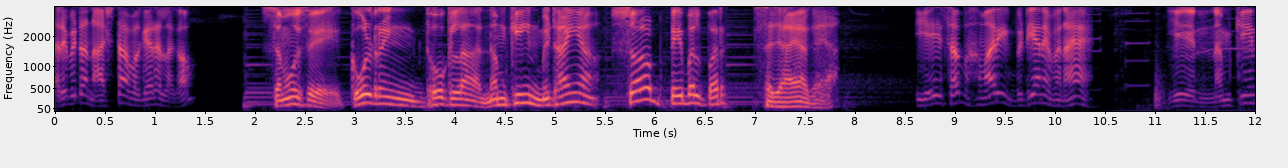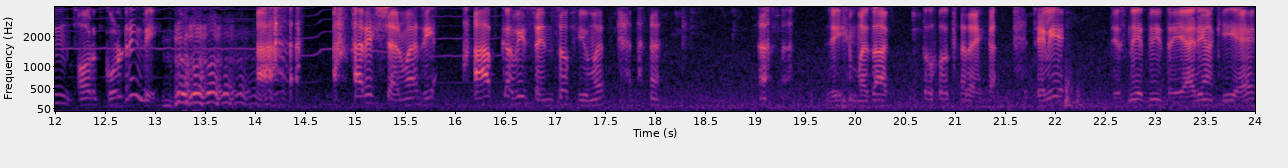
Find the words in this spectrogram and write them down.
अरे बेटा नाश्ता वगैरह लगाओ। समोसे कोल्ड ड्रिंक ढोकला नमकीन मिठाइयाँ सब टेबल पर सजाया गया। ये सब हमारी बिटिया ने बनाया है। ये नमकीन और कोल्ड ड्रिंक भी। अरे शर्मा जी आपका भी सेंस ऑफ़ ह्यूमर जी, मज़ाक तो होता रहेगा। चलिए, जिसने इतनी तैयारियाँ की है,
